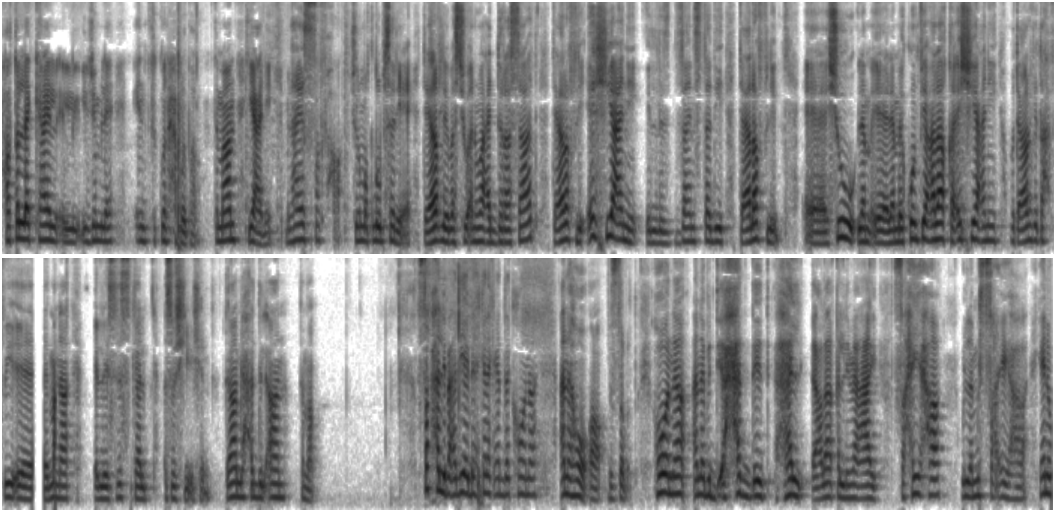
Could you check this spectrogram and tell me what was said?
حاط لك هاي الجملة أنت تكون حافظها. تمام؟ يعني من هاي الصفحة شو المطلوب سريع؟ تعرف لي بس شو أنواع الدراسات؟ تعرف لي إيش يعني ال design study تعرف لي آه شو لما آه لما يكون في علاقة إيش يعني؟ وتعرف لي تحفي معنى ال statistical association تمام؟ لحد الآن. تمام؟ الصفحة اللي بعديها بيحكي لك عندك هنا أنا هو آه بالضبط. هنا أنا بدي أحدد هل العلاقة اللي معي صحيحة ولا مش صحيحة. يعني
